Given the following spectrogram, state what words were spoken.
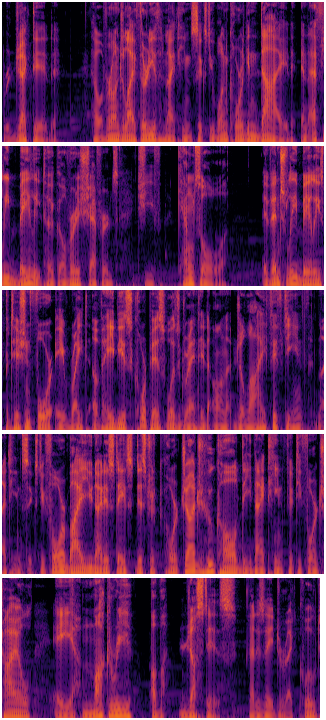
rejected. However, on July 30th, 1961, Corrigan died, and F. Lee Bailey took over as Shepard's chief counsel. Eventually, Bailey's petition for a right of habeas corpus was granted on July 15, 1964, by a United States District Court judge who called the 1954 trial a mockery of justice. That is a direct quote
